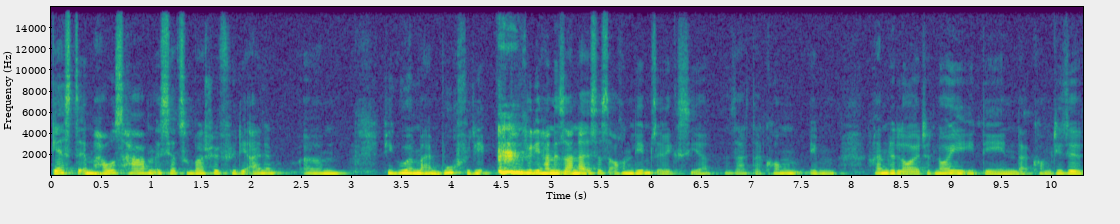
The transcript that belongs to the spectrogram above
Gäste im Haus haben, ist ja zum Beispiel für die eine ähm, Figur in meinem Buch, für die, für die Hanne Sander, ist es auch ein Lebenselixier. Er sagt, da kommen eben fremde Leute, neue Ideen, da kommen diese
